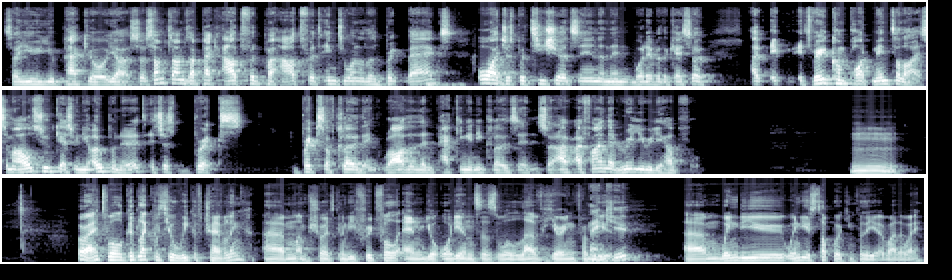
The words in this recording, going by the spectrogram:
So you you pack your yeah. So sometimes I pack outfit per outfit into one of those brick bags, or I just put t-shirts in and then whatever the case. So I, it, it's very compartmentalized. So my whole suitcase, when you open it, it's just bricks, bricks of clothing, rather than packing any clothes in. So I, I find that really really helpful. Mm. All right. Well, good luck with your week of traveling. Um, I'm sure it's going to be fruitful, and your audiences will love hearing from Thank you. Thank you. Um, when do you when do you stop working for the year? By the way,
